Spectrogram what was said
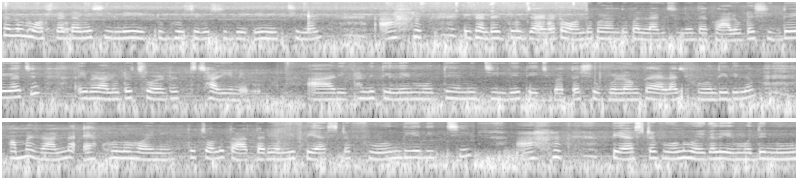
চলো মশলাটা আমি শিলে একটু ঘষে ঘষে বেটে নিচ্ছিলাম। আর এখানটা একটু জায়গাটা অন্ধকার অন্ধকার লাগছিল। দেখো, আলুটা সিদ্ধ হয়ে গেছে, এবার আলুটা ছোড়াটা ছাড়িয়ে নেব। আর এখানে তেলের মধ্যে আমি জিরে, তেজপাতা, শুকনো লঙ্কা, এলাচ ফোড়ন দিয়ে দিলাম। আমার রান্না এখনও হয়নি। তো চলো তাড়াতাড়ি আমি পেঁয়াজটা ফোড়ন দিয়ে দিচ্ছি। আর পেঁয়াজটা ফোড়ন হয়ে গেলে এর মধ্যে নুন,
